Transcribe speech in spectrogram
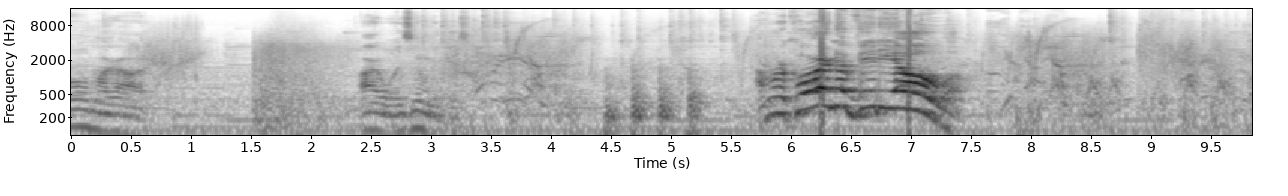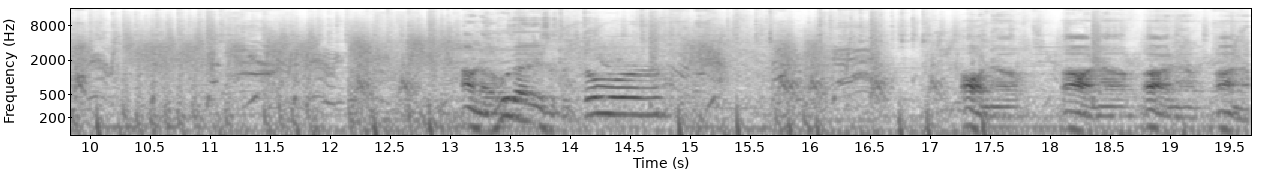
Oh my god. Alright, well, he's gonna with this. I'm recording a video! I don't know who that is at the door. Oh no. Oh no. Oh no. Oh no.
